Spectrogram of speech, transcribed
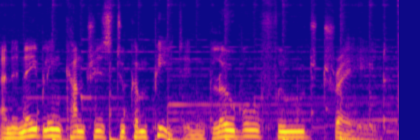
and enabling countries to compete in global food trade.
